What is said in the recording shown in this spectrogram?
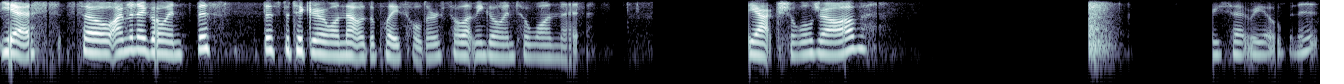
Yes. So I'm gonna go in this this particular one that was a placeholder. So let me go into one that the actual job. Reset, reopen it.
